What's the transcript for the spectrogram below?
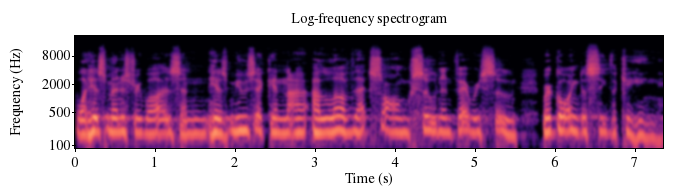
what his ministry was and his music. And I, I love that song, Soon and Very Soon, we're going to see the King.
